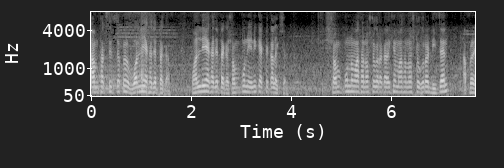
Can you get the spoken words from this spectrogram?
দাম থাকতেছে আপনার ওয়ানলি এক হাজার টাকা। ওয়ানলি এক হাজার টাকা। সম্পূর্ণ ইউনিক একটা কালেকশন সম্পূর্ণ মাথা নষ্ট করা কালেকশন মাথা নষ্ট করা ডিজাইন আপনারা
